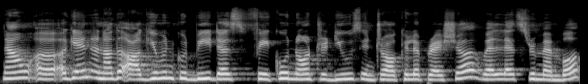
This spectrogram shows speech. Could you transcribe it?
Now, uh, again, another argument could be does phaco not reduce intraocular pressure? Well, let's remember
